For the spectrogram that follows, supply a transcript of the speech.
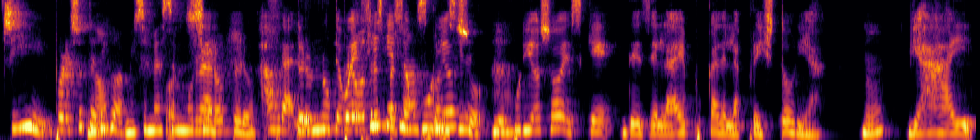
Sí, por eso te digo, a mí se me hace muy raro, pero, Ahora, pero no te voy a decir que lo curioso, lo curioso es que desde la época de la prehistoria, ¿no? Ya hay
